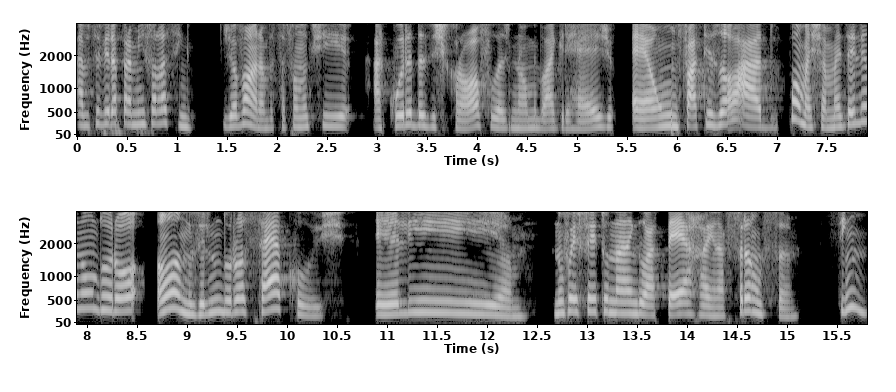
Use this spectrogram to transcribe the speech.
Aí você vira para mim e fala assim: Giovana, você tá falando que a cura das escrófulas, né, o milagre régio, é um fato isolado. Pô, mas, mas ele não durou anos, ele não durou séculos. Ele não foi feito na Inglaterra e na França? Sim,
